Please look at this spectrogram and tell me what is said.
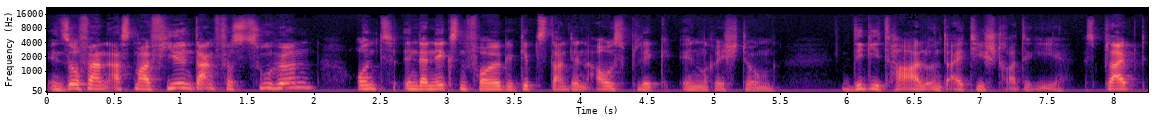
Insofern erstmal vielen Dank fürs Zuhören und in der nächsten Folge gibt es dann den Ausblick in Richtung Digital- und IT-Strategie. Es bleibt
